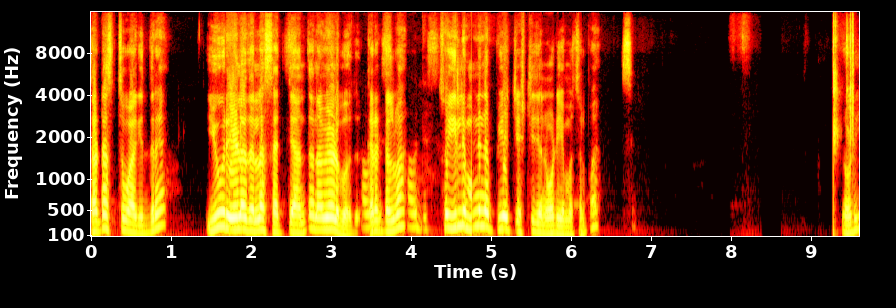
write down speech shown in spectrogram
ತಟಸ್ಥವಾಗಿದ್ರೆ ಇವ್ರು ಹೇಳೋದೆಲ್ಲ ಸತ್ಯ ಅಂತ ನಾವ್ ಹೇಳ್ಬೋದು ಹೌದು ಕರೆಕ್ಟ್. ಅಲ್ವಾ ಹೌದು. ಸೊ ಇಲ್ಲಿ ಮಣ್ಣಿನ ಪಿ ಎಚ್ ಎಷ್ಟಿದೆ ನೋಡಿ ಅಮ್ಮ ಸ್ವಲ್ಪ ನೋಡಿ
